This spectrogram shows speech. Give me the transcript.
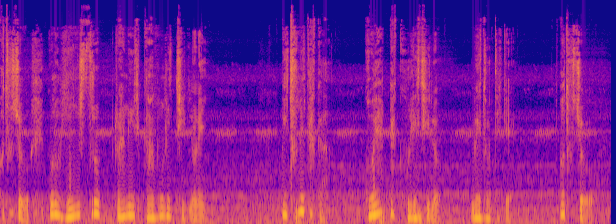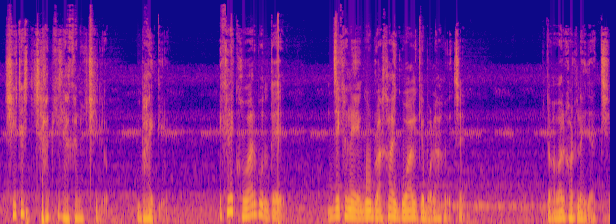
অথচ কোনো হিংস্র প্রাণীর কামড়ের চিহ্ন নেই। পিছনে থাকা কয়ারটা খুলেছিল ভেতর থেকে। অথচ সেটার চাবি লাগানো ছিল বাইরে। এখানে খোয়ার বলতে যেখানে গরু রাখা হয় গোয়ালকে বলা হয়েছে। তো আবার ঘটনায় যাচ্ছি।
